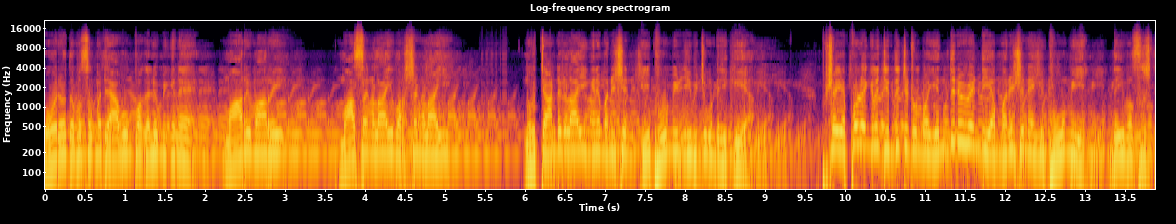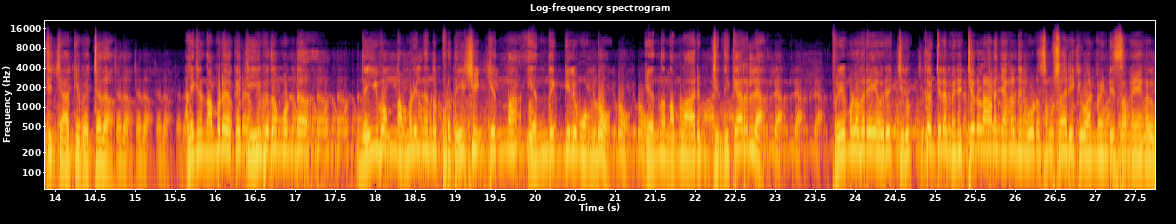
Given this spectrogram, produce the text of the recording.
ഓരോ ദിവസവും രാവും പകലും ഇങ്ങനെ മാറി മാറി മാസങ്ങളായി വർഷങ്ങളായി നൂറ്റാണ്ടുകളായി ഇങ്ങനെ മനുഷ്യൻ ഈ ഭൂമിയിൽ ജീവിച്ചുകൊണ്ടിരിക്കുകയാണ് പക്ഷെ എപ്പോഴെങ്കിലും ചിന്തിച്ചിട്ടുണ്ടോ എന്തിനു വേണ്ടിയാ മനുഷ്യനെ ഈ ഭൂമിയിൽ ദൈവം സൃഷ്ടിച്ചാക്കി വെച്ചത്? അല്ലെങ്കിൽ നമ്മുടെയൊക്കെ ജീവിതം കൊണ്ട് ദൈവം നമ്മളിൽ നിന്ന് പ്രതീക്ഷിക്കുന്ന എന്തെങ്കിലും ഉണ്ടോ എന്ന് നമ്മൾ ആരും ചിന്തിക്കാറില്ല. പ്രിയമുള്ളവരെ ഒരു ചുരുക്കം ചില മിനിറ്റുകളാണ് ഞങ്ങൾ നിങ്ങളോട് സംസാരിക്കുവാൻ വേണ്ടി സമയങ്ങൾ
